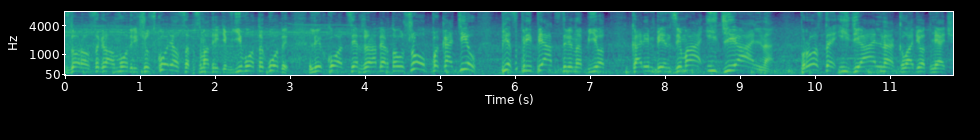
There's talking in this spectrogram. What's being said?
Здорово сыграл, Модрич ускорился. Посмотрите, в его-то годы легко от Серджи Роберто ушел, покатил, беспрепятственно бьет Карим Бензима. Идеально, просто идеально кладет мяч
